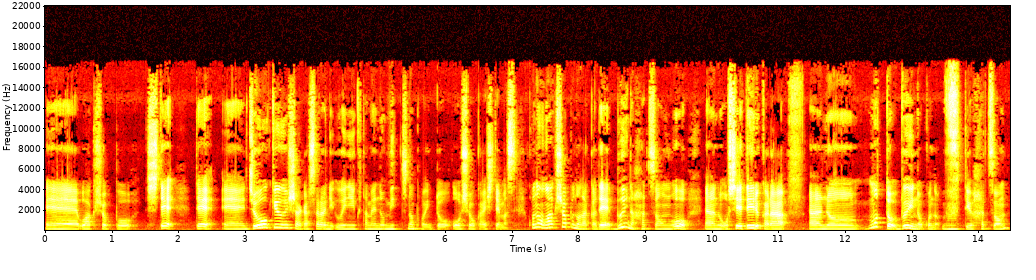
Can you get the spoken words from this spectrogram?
えー、ワークショップをして、で、えー、上級者がさらに上に行くための3つのポイントを紹介しています。このワークショップの中で V の発音をあの教えているから、あの、もっと V のこの V っていう発音、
